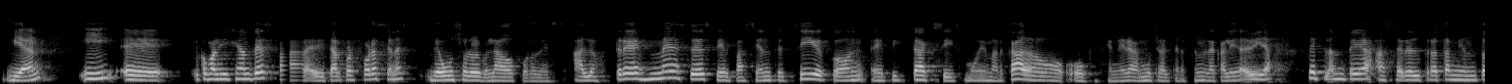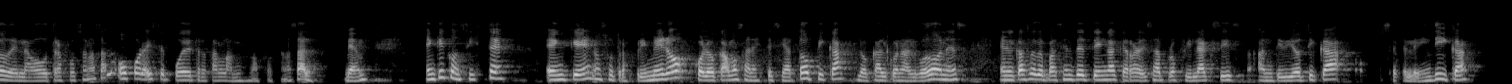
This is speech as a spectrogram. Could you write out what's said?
Bien, y eh, como les dije antes, para evitar perforaciones de un solo lado por vez. A los tres meses, si el paciente sigue con epistaxis muy marcada o, que genera mucha alteración de la calidad de vida, se plantea hacer el tratamiento de la otra fosa nasal o por ahí se puede tratar la misma fosa nasal. Bien, ¿en qué consiste? En que nosotros primero colocamos anestesia tópica local con algodones. En el caso que el paciente tenga que realizar profilaxis antibiótica, se le indica,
